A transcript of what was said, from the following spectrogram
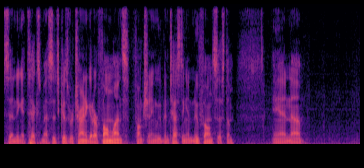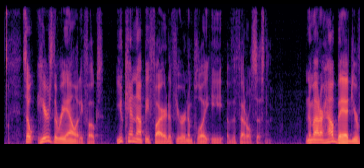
sending a text message because we're trying to get our phone lines functioning. We've been testing a new phone system. And uh, so here's the reality, folks. You cannot be fired if you're an employee of the federal system. No matter how bad your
